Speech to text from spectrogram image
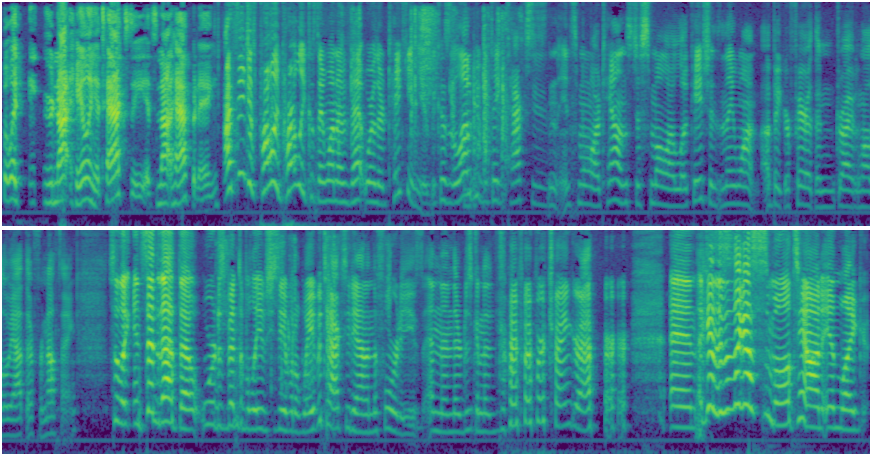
but like, you're not hailing a taxi. It's not happening. I think it's probably partly because they want to vet where they're taking you. Because a lot of people take taxis in, in smaller towns to smaller locations, and they want a bigger fare than driving all the way out there for nothing. So like instead of that though, we're just meant to believe she's able to wave a taxi down in the 40s, and then they're just gonna drive over, try and grab her. And again, this is like a small town in like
